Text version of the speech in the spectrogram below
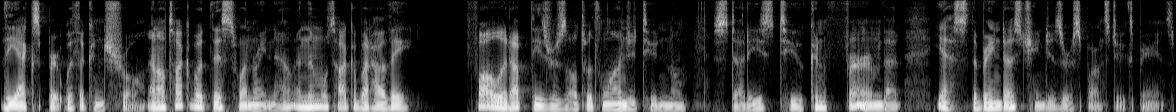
the expert with a control. And I'll talk about this one right now, and then we'll talk about how they followed up these results with longitudinal studies to confirm that, yes, the brain does change as a response to experience.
